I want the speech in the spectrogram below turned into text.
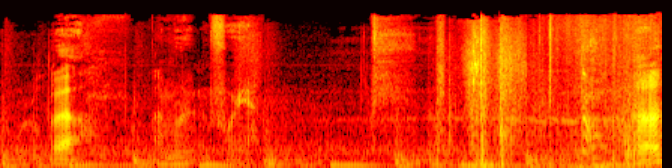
the world. Well, I'm rooting for you. Huh?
